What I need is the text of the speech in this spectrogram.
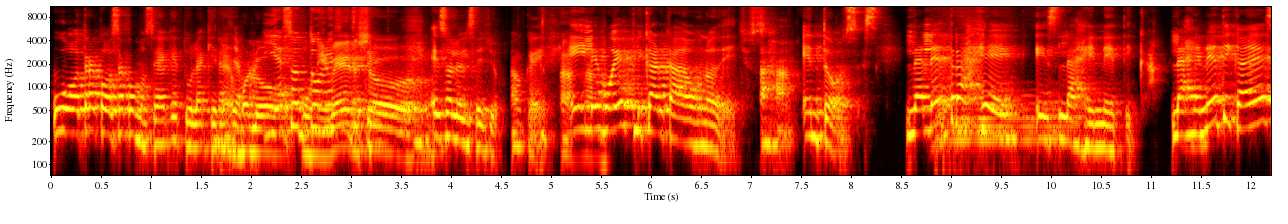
u otra cosa como sea que tú la quieras llamar. Y eso tú lo hiciste. Eso lo hice yo. Ok. Y les voy a explicar cada uno de ellos. Ajá. Entonces, la letra G es la genética. La genética es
